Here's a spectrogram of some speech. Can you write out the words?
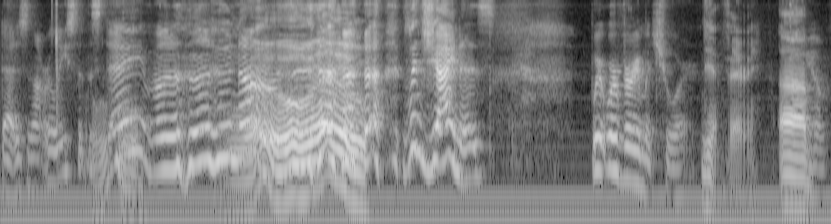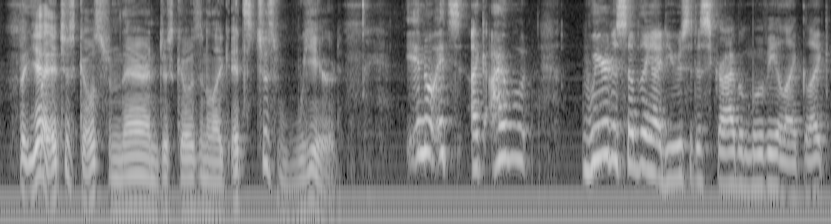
that is not released to this day. But Who knows? Whoa, whoa. Vaginas. We're, we're very mature. Yeah, very. Um, Yeah. But yeah, it just goes from there and just goes into like it's just weird. you know it's like i would weird is something i'd use to describe a movie like like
